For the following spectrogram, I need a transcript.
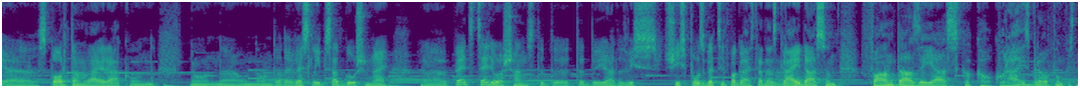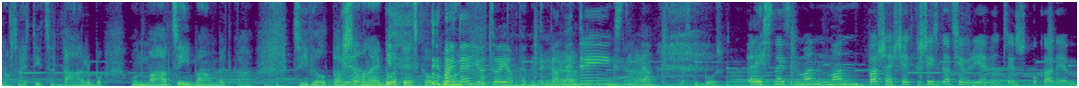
uh, sportam vairāk un, un, uh, un, un tādai veselības atgūšanai, pēc ceļošanas, tad, tad, jā, tad viss šis pusgads ir pagājis tādās gaidās un fantāzijās, ka kaut kur aizbraukt, un kas nav saistīts ar darbu un mācībām, bet kā civila personai jā. doties kaut kur. Vai ne, jo to jau tagad tā kā jā, nedrīkst. Jā, tas tik būs. Es nezinu, man, man pašai šķiet, ka šīs gads jau ir ievilcies uz kaut kādiem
